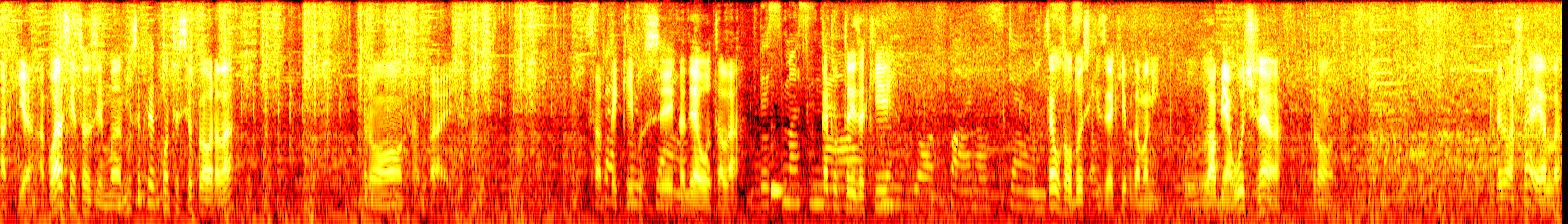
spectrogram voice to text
Aqui, ó. Agora sim são os irmãos. Não sei o que aconteceu aquela hora lá. Pronto, rapaz. Sapequei você. Cadê a outra lá? Aperta o 3 aqui. Vou até usar o 2 se quiser aqui pra dar uma limpa. Usar a minha ult, né? Pronto. Tentando achar ela.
